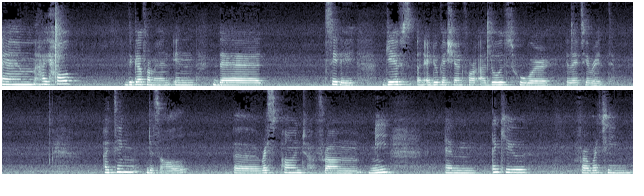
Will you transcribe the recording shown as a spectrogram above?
And i hope the government in that city gives an education for adults who were illiterate. I think that's all uh, respond from me and thank you for watching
